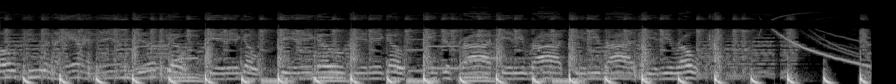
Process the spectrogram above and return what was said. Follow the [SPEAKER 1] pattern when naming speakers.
[SPEAKER 1] Bye.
